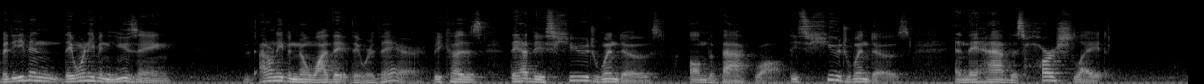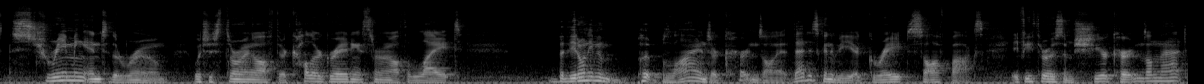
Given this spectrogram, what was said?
But even they weren't even using. I don't even know why they, they were there because they had these huge windows on the back wall. These huge windows, and they have this harsh light streaming into the room, which is throwing off their color grading. It's throwing off the light. But they don't even put blinds or curtains on it. That is going to be a great softbox. If you throw some sheer curtains on that,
